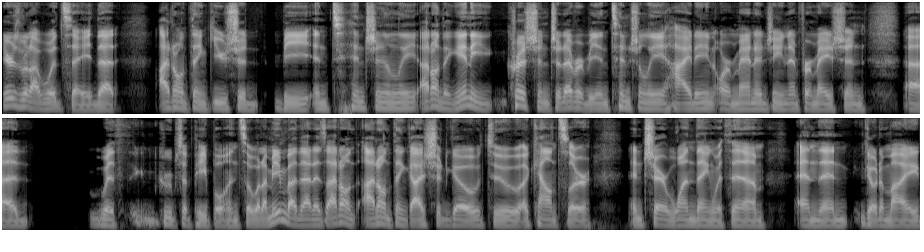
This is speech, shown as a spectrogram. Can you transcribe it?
here's what I would say that I don't think you should be intentionally, I don't think any Christian should ever be intentionally hiding or managing information uh, with groups of people. And so what I mean by that is I don't I don't think I should go to a counselor and share one thing with them and then go to my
